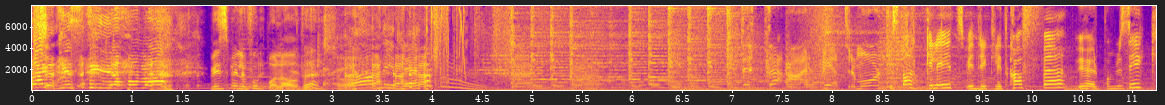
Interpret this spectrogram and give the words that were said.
Begge stirrer på meg! Vi spiller fotball av og til. Ja, nydelig. P3 Morgen. Vi snakker litt, vi drikker litt kaffe, vi hører på musikk.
